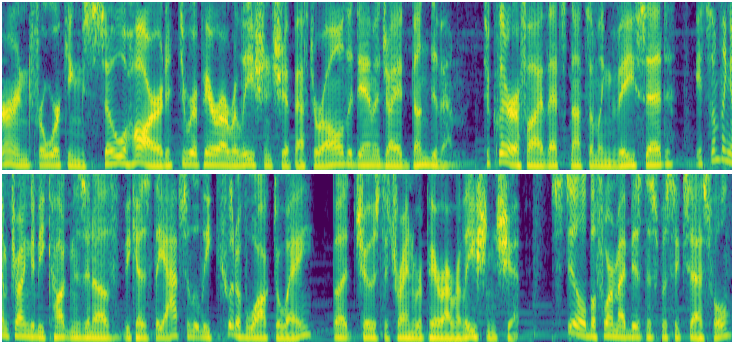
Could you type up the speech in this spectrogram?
earned for working so hard to repair our relationship after all the damage I had done to them. To clarify, that's not something they said. It's something I'm trying to be cognizant of because they absolutely could have walked away, but chose to try and repair our relationship. Still, before my business was successful,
